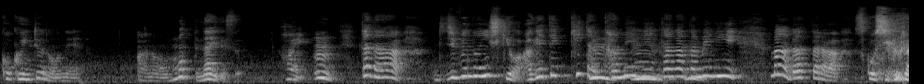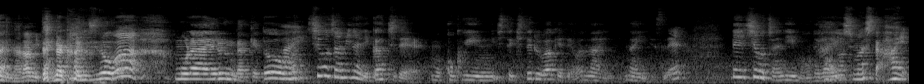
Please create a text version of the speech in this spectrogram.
刻印というのをねあの持ってないです。はい。うん、ただ自分の意識を上げてきたために、たがために、まあだったら少しぐらいならみたいな感じのはもらえるんだけど、はい。まあしほちゃんみたいにガチでもう刻印してきてるわけではないないんですね。でしほちゃんに今お願いをしました。はい。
